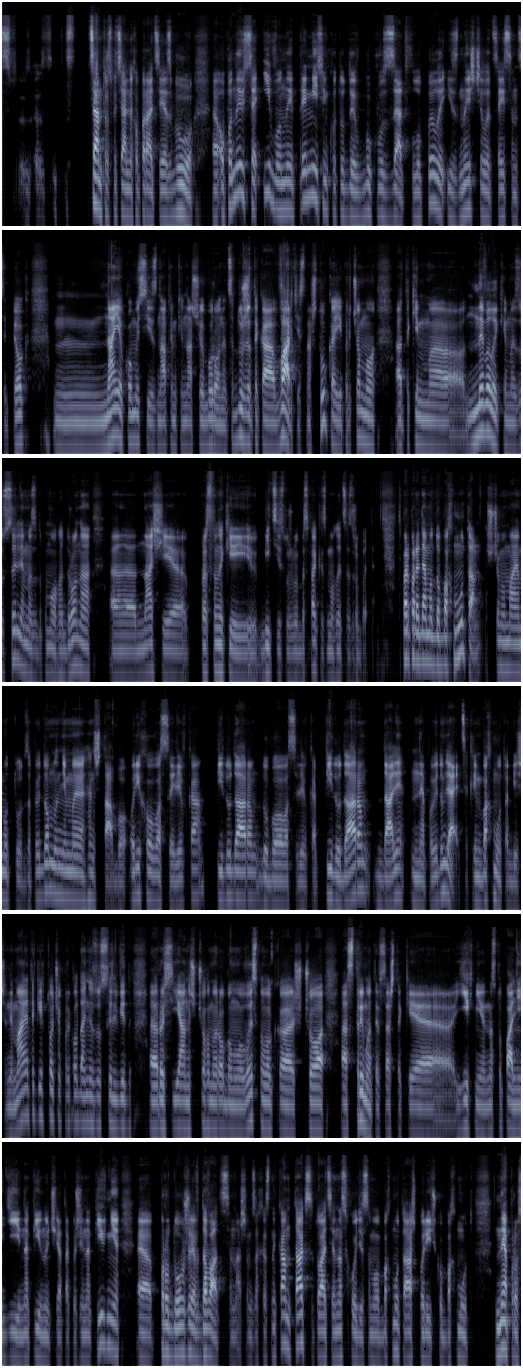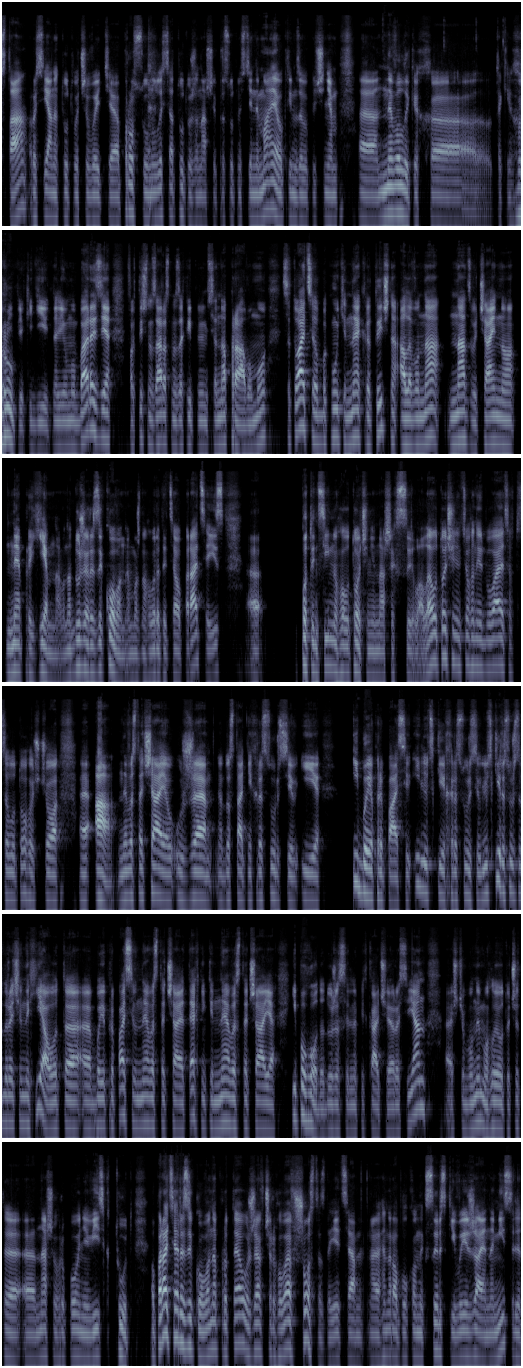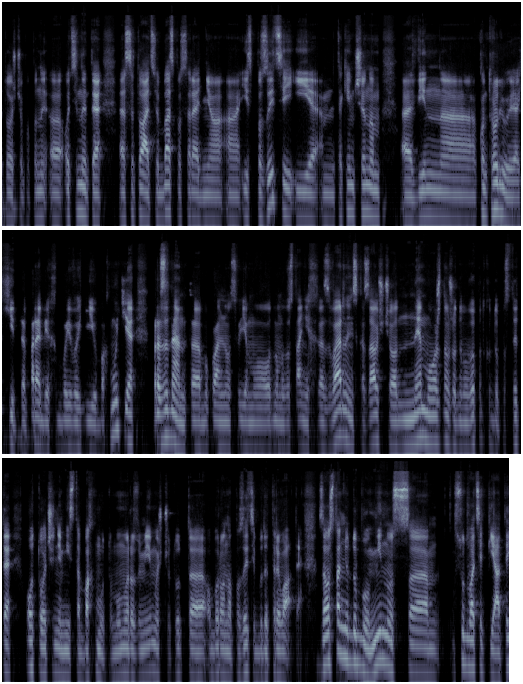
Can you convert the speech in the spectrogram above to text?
центру спеціальних операцій СБУ е, опинився, і вони прямісінько туди в букву Z влупили і знищили цей санцепьок на якомусь із напрямків нашої оборони. Це дуже така вартісна штука, і причому таким невеликими зусиллями за допомогою дрона наші представники бійці служби безпеки змогли це зробити. Тепер перейдемо до Бахмута. Що ми маємо тут? За повідомленнями генштабу Оріхово-Василівка під ударом, Дубово-Василівка під ударом. Далі не повідомляється. Крім Бахмута, більше немає таких точок прикладання зусиль від е, росіян. З чого ми робимо висновок, е, що е, стримати все ж таки їхні наступальні дії на півночі, а також і на півдні, продовжує вдаватися нашим захисникам. Так, ситуація на сході самого Бахмута, аж по річку Бахмут, непроста. Росіяни тут, вочевидь, просунулися. Тут уже нашої присутності немає, окрім за виключенням е, невеликих е, таких груп, які діють на лівому березі. Фактично, зараз ми закріплюємося на правому. Ситуація у Бахмуті не критична, але вона надзвичайно неприємна. Вона дуже ризикована. Можна говорити, ця операція із. е, Потенційного оточення наших сил, але оточення цього не відбувається в силу того, що а не вистачає уже достатніх ресурсів і і боєприпасів, і людських ресурсів. Людські ресурси, до речі, в них є. А от е, е, боєприпасів не вистачає, техніки не вистачає, і погода дуже сильно підкачує росіян, е, щоб вони могли оточити наше угруповання військ тут. Операція ризикована, проте уже в чергове в шосте здається, генерал-полковник Сирський виїжджає на місце для того, щоб оцінити ситуацію безпосередньо із позицій, і таким чином він контролює хід перебіг бойових дій у Бахмуті. Президент буквально у своєму одному з останніх звернень сказав, що не можна в жодному випадку допустити оточення міста Бахмут. Тому ми розуміємо, що тут е, оборона позицій буде тривати за останню добу. Мінус су 25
